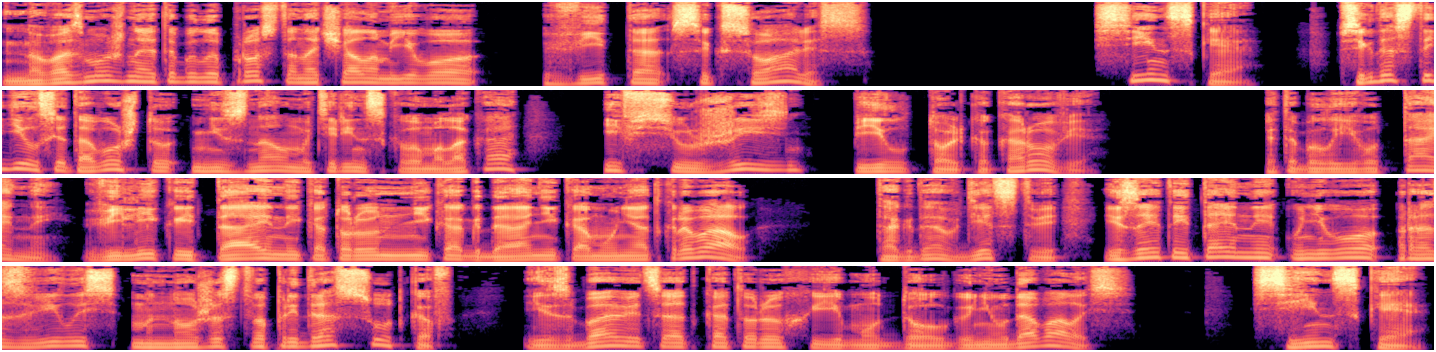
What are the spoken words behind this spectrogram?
Но, возможно, это было просто началом его «вита сексуалис». Синске всегда стыдился того, что не знал материнского молока и всю жизнь пил только коровье. Это было его тайной, великой тайной, которую он никогда никому не открывал. Тогда, в детстве, из-за этой тайны у него развилось множество предрассудков, избавиться от которых ему долго не удавалось. Синске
